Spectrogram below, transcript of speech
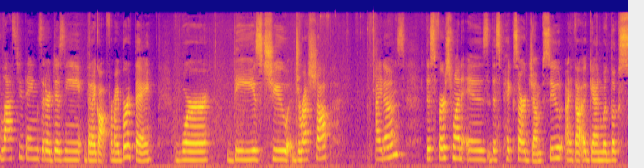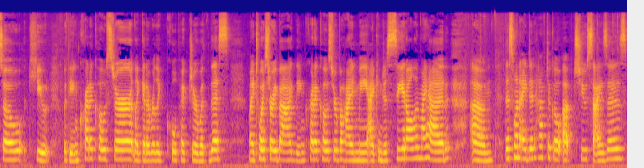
Last two things that are Disney that I got for my birthday were these two dress shop items. This first one is this Pixar jumpsuit. I thought again would look so cute with the Incredicoaster, like get a really cool picture with this, my Toy Story bag, the Incredicoaster behind me. I can just see it all in my head. Um, this one I did have to go up two sizes.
